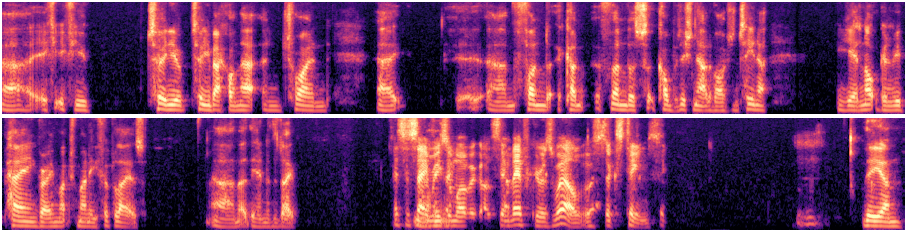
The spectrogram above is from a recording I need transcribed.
uh, if, if you turn your turn your back on that and try and uh, um, fund a fund a competition out of Argentina, you're not going to be paying very much money for players um, at the end of the day. It's the same reason why we've got South Africa as well with six teams. The um,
